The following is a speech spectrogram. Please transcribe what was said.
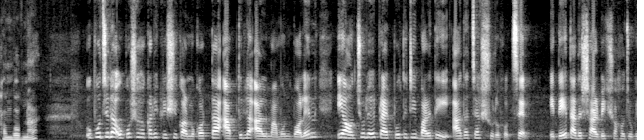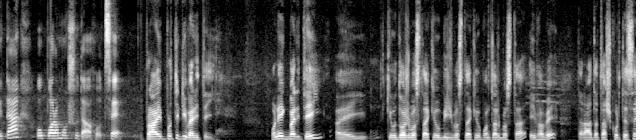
সম্ভব না। উপজেলা উপসহকারী কৃষি কর্মকর্তা আবদুল্লাহ আল মামুন বলেন এ অঞ্চলের প্রায় প্রতিটি বাড়িতেই আদা চাষ শুরু হচ্ছে। এতে তাদের সার্বিক সহযোগিতা ও পরামর্শ দেওয়া হচ্ছে। প্রায় প্রতিটি বাড়িতেই অনেক বাড়িতেই এই কেউ দশ বস্তা কেউ বিশ বস্তা কেউ পঞ্চাশ বস্তা এইভাবে তারা আদা চাষ করতেছে।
